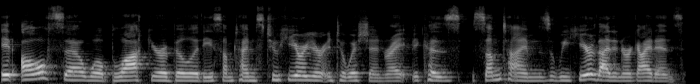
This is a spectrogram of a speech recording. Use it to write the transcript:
It also will block your ability sometimes to hear your intuition, right? Because sometimes we hear that inner guidance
